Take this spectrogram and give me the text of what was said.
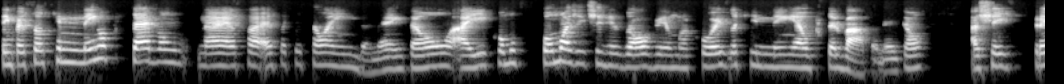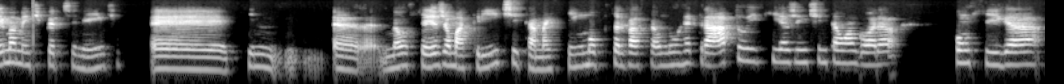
tem pessoas que nem observam né, essa, essa questão ainda, né? Então aí como como a gente resolve uma coisa que nem é observada, né? Então achei extremamente pertinente é, que é, não seja uma crítica, mas sim uma observação no retrato e que a gente então agora consiga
